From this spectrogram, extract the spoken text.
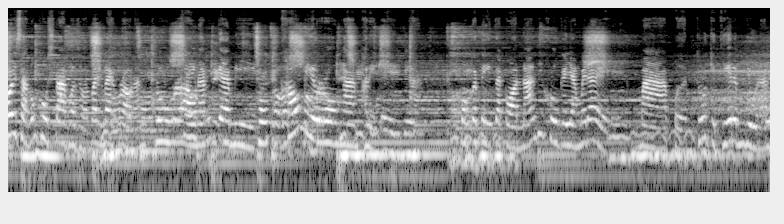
บริษัทของครูสตาร์พรสวรรค์ปฏิบัติของเรานั้นครูเรานั้นแกมีเขามีโรงงานผลิตเองนะ ปกติแต่ก่อนนั้นที่ครูแกยังไม่ได้มาเปิดธุรกิจที่เอ็มยูนั้น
